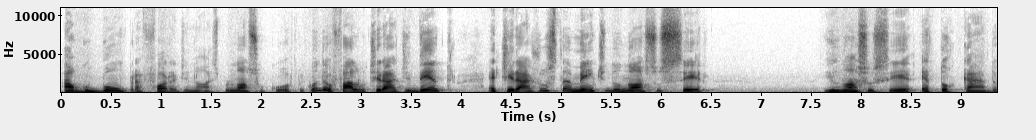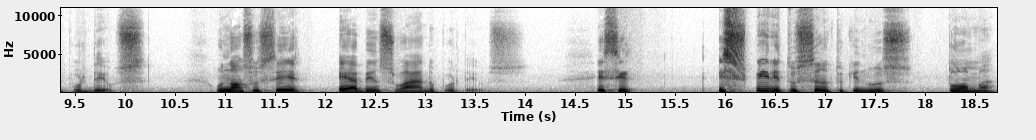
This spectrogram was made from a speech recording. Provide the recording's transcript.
algo bom para fora de nós, para o nosso corpo. E quando eu falo tirar de dentro, é tirar justamente do nosso ser. E o nosso ser é tocado por Deus. O nosso ser é abençoado por Deus. Esse Espírito Santo que nos toma,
